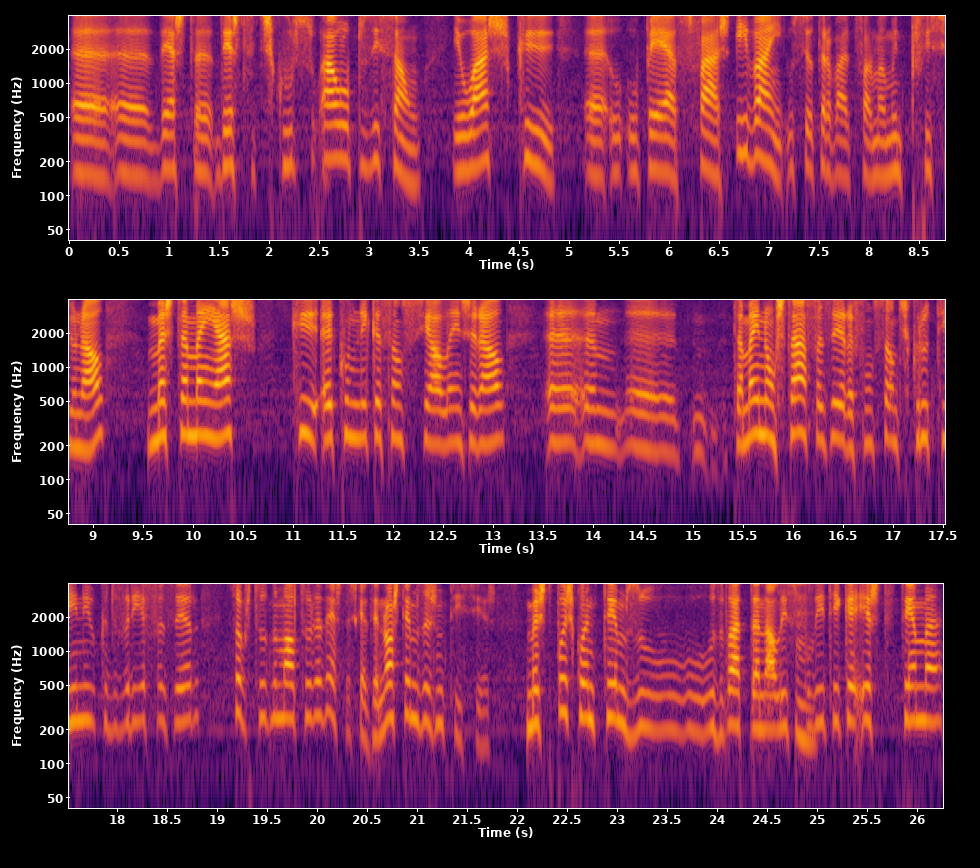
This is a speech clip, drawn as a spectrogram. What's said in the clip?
uh, uh, desta, deste discurso à oposição. Eu acho que o PS faz, e bem, o seu trabalho de forma muito profissional, mas também acho que a comunicação social em geral Uh, uh, uh, também não está a fazer a função de escrutínio que deveria fazer sobretudo numa altura destas. Quer dizer, nós temos as notícias, mas depois, quando temos o, o debate de análise hum. política, este tema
